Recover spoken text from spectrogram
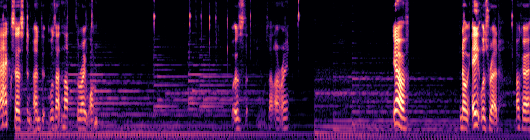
Accessed and, was that not the right one? Was that not right? Yeah. No, 8 was red. Okay.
